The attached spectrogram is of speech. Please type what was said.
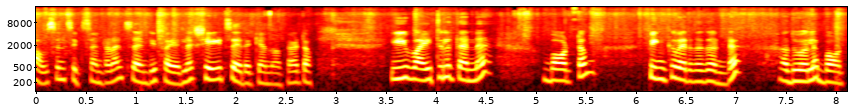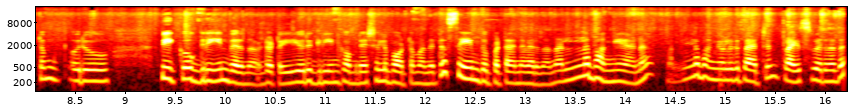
thousand six hundred and seventy ഫൈവിലെ ഷെയ്ഡ്സ് ഏതൊക്കെയാണെന്ന് നോക്കാം കേട്ടോ. ഈ വൈറ്റിൽ തന്നെ ബോട്ടം പിങ്ക് വരുന്നതുണ്ട്. അതുപോലെ ബോട്ടം ഒരു പീക്കോ ഗ്രീൻ വരുന്നുണ്ട് കേട്ടോ. ഈ ഒരു ഗ്രീൻ കോമ്പിനേഷനിൽ ബോട്ടം വന്നിട്ട് സെയിം ദുപ്പട്ട തന്നെ വരുന്നത്. നല്ല ഭംഗിയാണ്. നല്ല ഭംഗിയുള്ളൊരു പാറ്റേൺ പ്രൈസ് വരുന്നത്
